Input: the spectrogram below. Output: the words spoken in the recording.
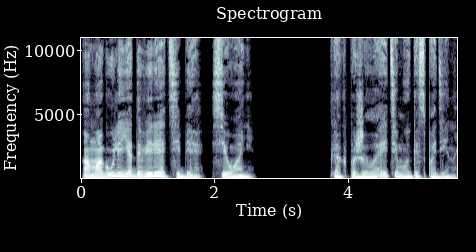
«А могу ли я доверять тебе, Сюань?» «Как пожелаете, мой господин».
